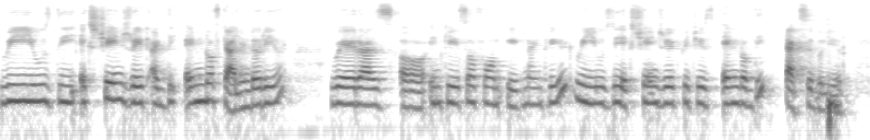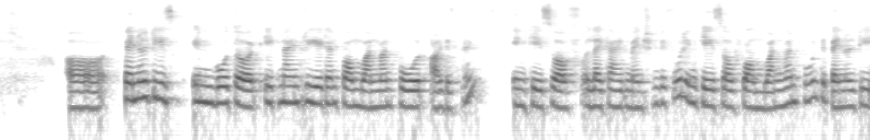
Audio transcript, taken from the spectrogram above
we use the exchange rate at the end of calendar year whereas uh, in case of form 8938 we use the exchange rate which is end of the taxable year. Uh, penalties in both uh, 8938 and form 114 are different in case of like i had mentioned before in case of form 114 the penalty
